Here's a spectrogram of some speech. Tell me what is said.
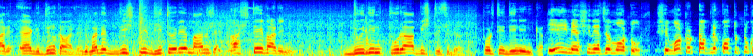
আর একদিনও কামাই যায়। মানে বৃষ্টির ভিতরে মানুষ আসতেই পারেনি। দুই দিন পুরা বৃষ্টি ছিল প্রতিদিন ইনকাম এই মেশিনের যে মোটর সেই মোটরটা আপনি কতটুকু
